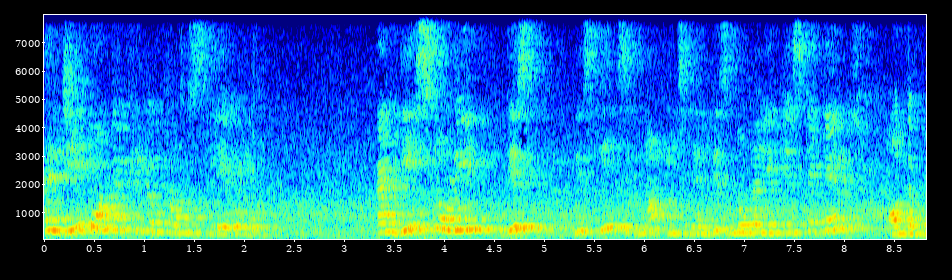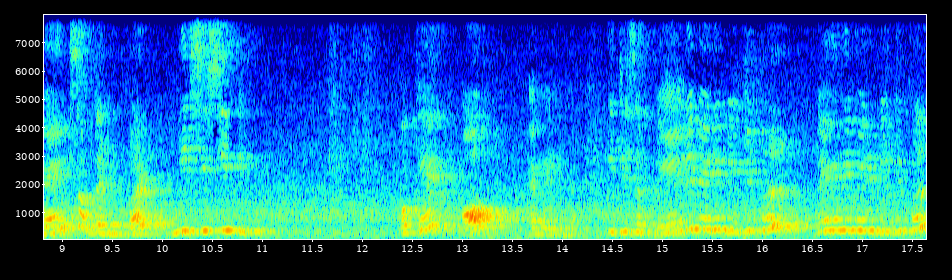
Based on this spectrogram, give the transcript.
and Jim wanted freedom from slavery. And this story, this this incident, not incident, this novelette is taken on the banks of the river Mississippi. Okay, of America. It is a very very beautiful, very very beautiful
